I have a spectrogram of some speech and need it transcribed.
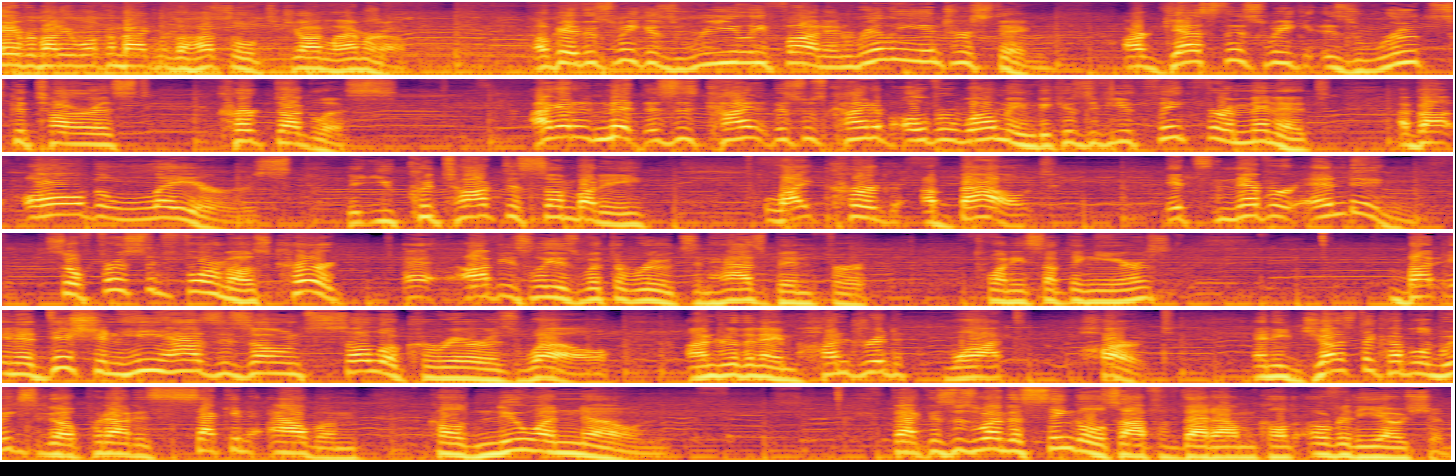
Hey, everybody, welcome back to The Hustle. It's John Lamoureux. Okay, this week is really fun and really interesting. Our guest this week is Roots guitarist Kirk Douglas. I gotta admit, this is kind of, this was kind of overwhelming because if you think for a minute about all the layers that you could talk to somebody like Kirk about, it's never ending. So first and foremost, Kirk uh, obviously is with the Roots and has been for 20 something years. But in addition, he has his own solo career as well under the name 100 Watt Heart. And he just a couple of weeks ago put out his second album called New Unknown. In fact, this is one of the singles off of that album called Over the Ocean.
